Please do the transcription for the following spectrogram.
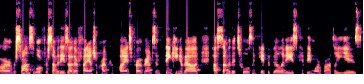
are responsible for some of these other financial crime compliance programs and thinking about how some of the tools and capabilities can be more broadly used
